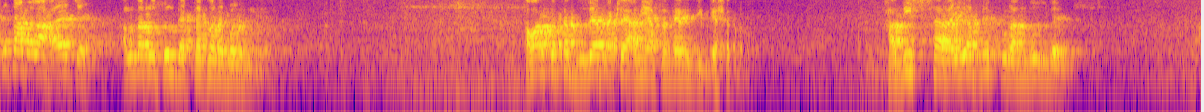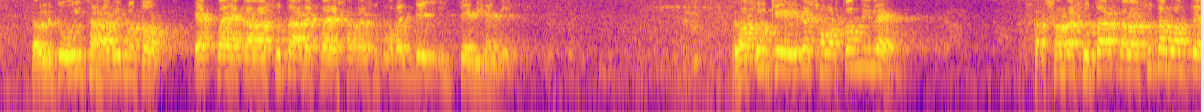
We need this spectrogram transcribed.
সুতা বলা হয়েছে। আল্লাহ রসুল ব্যাখ্যা করে বলে দিলে আমার কথা বুঝে থাকলে আমি আপনাদের জিজ্ঞাসা করব। হাদিস ছাড়াই আপনি কোরআন বুঝবেন। তাহলে তো ওই সাহাবির মতো এক পায়ে কালা সুতা আর এক পায়ে সাদা সুতা বাঁধতে রসুলকে এটা সমর্থন দিলেন। সাদা সুতার কালা সুতা বলতে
